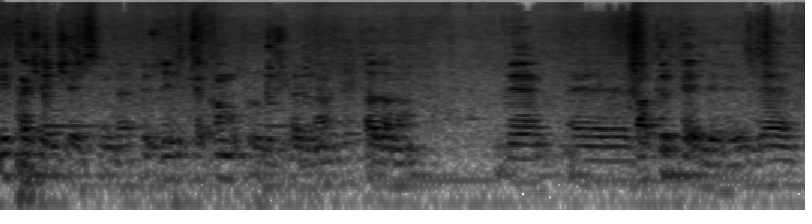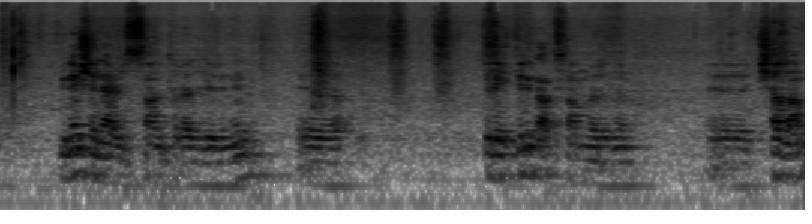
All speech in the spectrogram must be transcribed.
birkaç ay içerisinde özellikle kamu kuruluşlarına dadanan ve e, bakır telleri ve güneş enerji santrallerinin e, elektrik aksamlarını e, çalan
